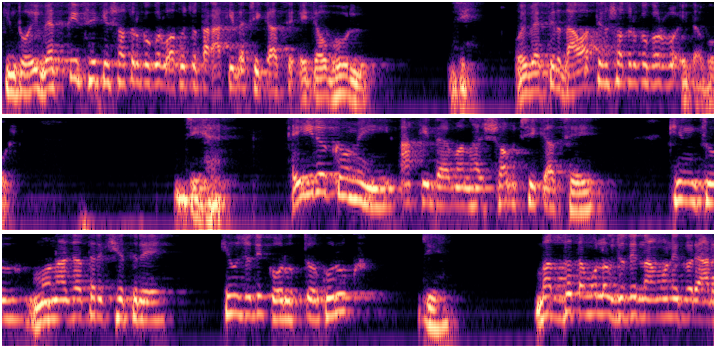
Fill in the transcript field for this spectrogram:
কিন্তু ওই ব্যক্তি থেকে সতর্ক করব, অথচ তার আকিদা ঠিক আছে, এটাও ভুল। জি, ওই ব্যক্তির দাওয়াত থেকে সতর্ক করব, এটা ভুল। জি হ্যাঁ এইরকমই আকিদা মানহায় সব ঠিক আছে, কিন্তু মোনাজাতের ক্ষেত্রে কেউ যদি করুক তো করুক, জি হ্যাঁ। বাধ্যতামূলক যদি না মনে করে আর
